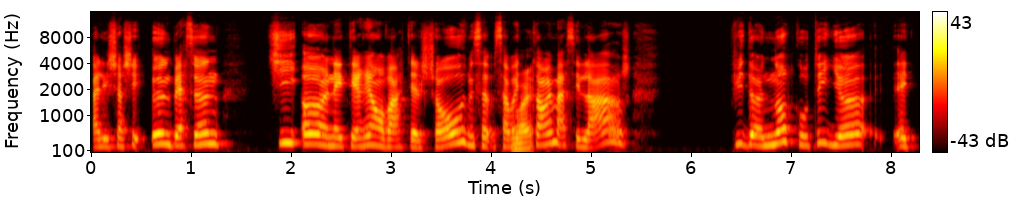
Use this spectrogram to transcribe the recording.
aller chercher une personne qui a un intérêt envers telle chose, mais ça, ça va Ouais. être quand même assez large. Puis d'un autre côté, il y a être,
